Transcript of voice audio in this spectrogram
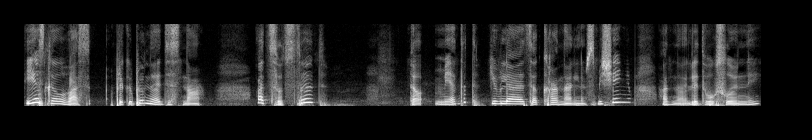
Если у вас прикрепленная десна отсутствует, то метод является корональным смещением одной или двухслойной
